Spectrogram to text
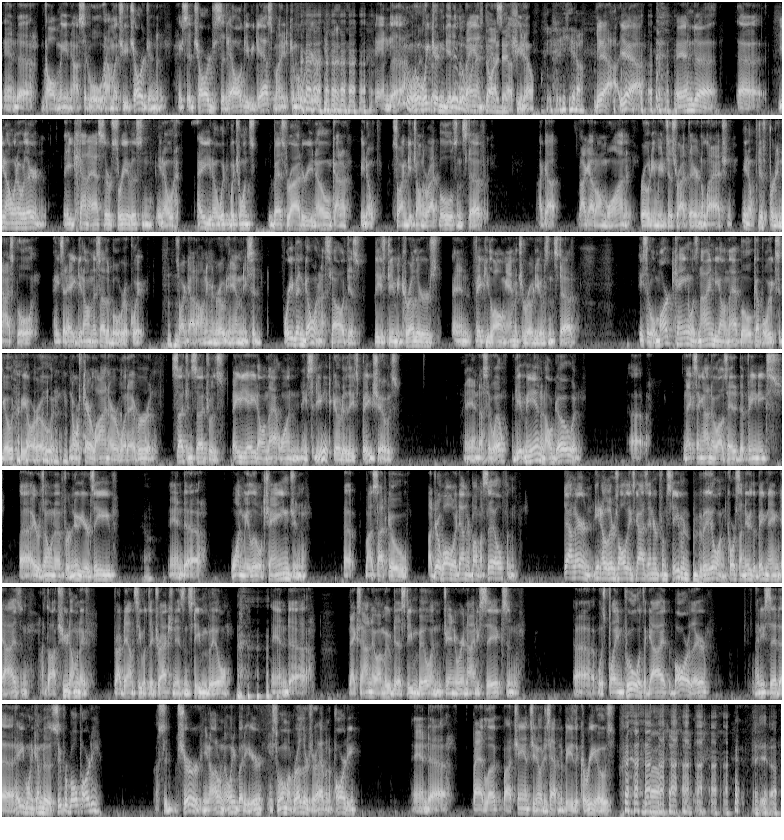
and uh, called me and I said, "Well, how much are you charging?" And he said, "Charge." He said, "Hell, I'll give you gas money to come over here." and uh, well, we couldn't get in the, the van fast enough, shit. you know. yeah. Yeah, yeah. and uh, uh, you know, I went over there and he kind of asked. There was three of us, and you know, hey, you know, which, which one's the best rider? You know, and kind of, you know, so I can get you on the right bulls and stuff. I got I got on one and rode him. He was just right there in the latch, and you know, just pretty nice bull. And he said, "Hey, get on this other bull real quick." so I got on him and rode him, and he said, "Where you been going?" I said, "Oh, just these Jimmy Carruthers and Vicky Long amateur rodeos and stuff." He said, "Well, Mark Kane was 90 on that bull a couple weeks ago at the BRO in North Carolina or whatever, and such and such was 88 on that one." And he said, "You need to go to these big shows." And I said, "Well, get me in, and I'll go." And uh, next thing I know, I was headed to Phoenix, uh, Arizona for New Year's Eve, Yeah. and uh, won me a little change. And uh, I decided to go. I drove all the way down there by myself, and down there, and you know, there's all these guys entered from Stephenville, and of course, I knew the big name guys, and I thought, shoot, I'm gonna drive down and see what the attraction is in Stephenville, and. Uh, next thing I know, I moved to Stephenville in January '96 and uh, was playing pool with a guy at the bar there. And he said, uh, "Hey, you want to come to a Super Bowl party?" I said, "Sure." You know, I don't know anybody here. He said, "Well, my brothers are having a party, and uh, bad luck by chance, you know, it just happened to be the Carrillos." Wow. yeah.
